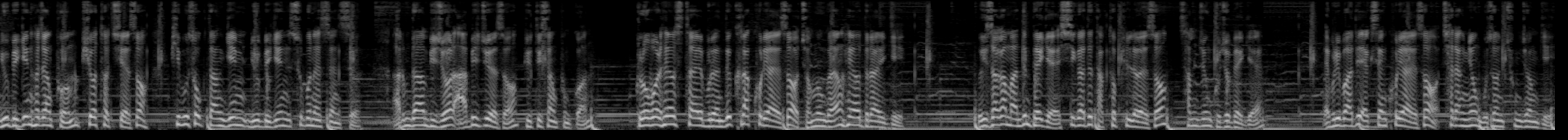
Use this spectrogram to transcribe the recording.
뉴비긴 화장품 퓨어터치에서 피부 속 당김 뉴비긴 수분 에센스 아름다운 비주얼 아비주에서 뷰티 상품권 글로벌 헤어스타일 브랜드 크라코리아에서 전문가용 헤어드라이기 의사가 만든 베개 시가드 닥터필러에서 3중 구조 베개 에브리바디 엑센코리아에서 차량용 무선 충전기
